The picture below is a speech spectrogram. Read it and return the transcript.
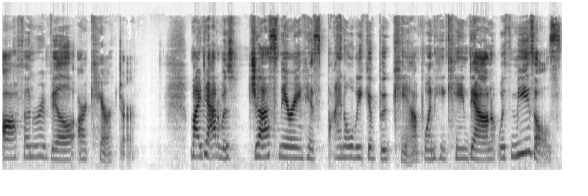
often reveal our character. My dad was just nearing his final week of boot camp when he came down with measles.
